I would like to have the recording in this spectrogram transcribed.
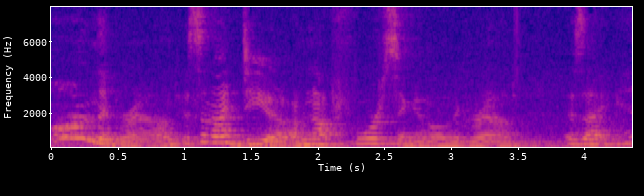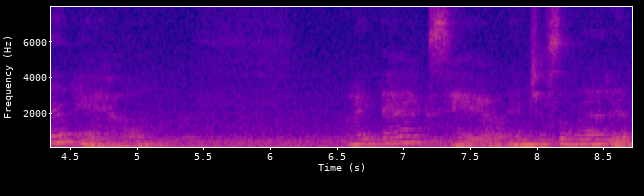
on the ground, it's an idea, I'm not forcing it on the ground. As I inhale, I exhale and just let it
